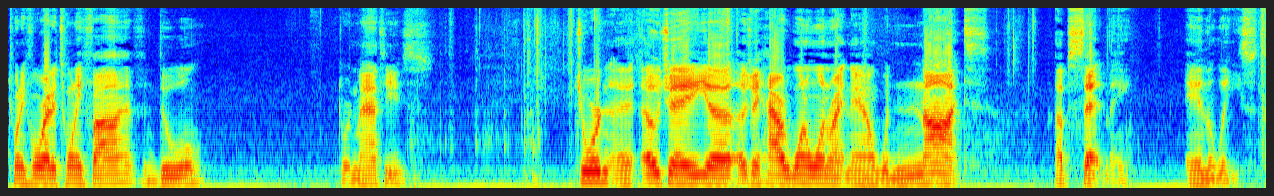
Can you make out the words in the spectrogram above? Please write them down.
24 out of 25, dual. Jordan Matthews. Jordan, uh, OJ, uh, OJ Howard 101 right now would not upset me in the least.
